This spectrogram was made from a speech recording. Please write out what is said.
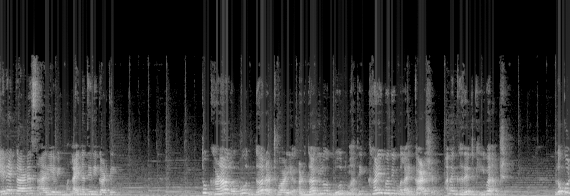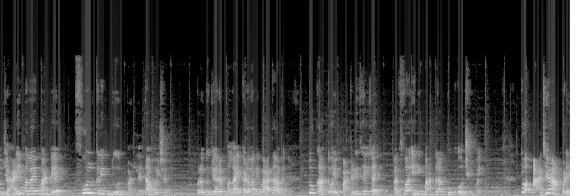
એને કારણે સારી એવી મલાઈ નથી નીકળતી. તો ઘણા લોકો દર અઠવાડિયે અડધા કિલો દૂધમાંથી ઘણી બધી મલાઈ કાઢશે અને ઘરે જ ઘી બનાવશે. લોકો જાડી મલાઈ માટે ફૂલ ક્રીમ દૂધ પણ લેતા હોય છે. પરંતુ જ્યારે મલાઈ કાઢવાની વાત આવે, તો કાં તો એ પાતળી થઈ જાય અથવા એની માત્રા ખૂબ ઓછી હોય. તો આજે આપણે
